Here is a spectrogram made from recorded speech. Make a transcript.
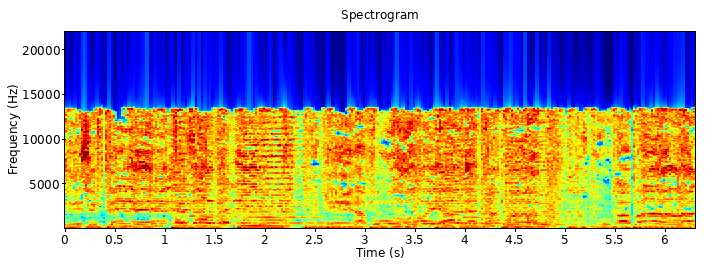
jeesiftee eegaabanii. Fuufu yaada kanfaamu fuuqabaa.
